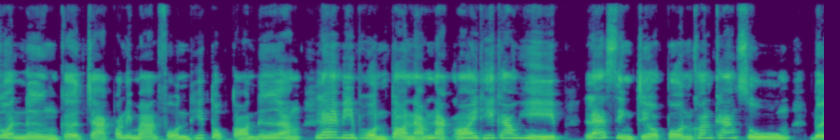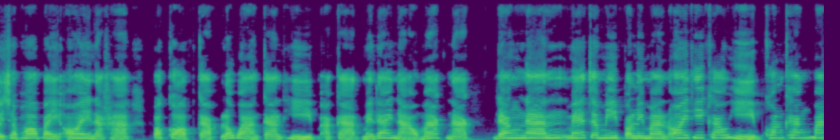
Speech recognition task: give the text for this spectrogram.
ส่วนหนึ่งเกิดจากปริมาณฝนที่ตกต่อเนื่อง และมีผลต่อน้ำหนักอ้อยที่เข้าหีบ และสิ่งเจือปนค่อนข้างสูง โดยเฉพาะใบอ้อยนะคะ ประกอบกับระหว่างการหีบอากาศไม่ได้หนาวมากนัก ดังนั้นแม้จะมีปริมาณอ้อยที่เข้าหีบค่อนข้างม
